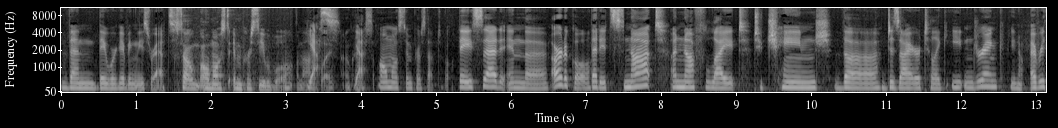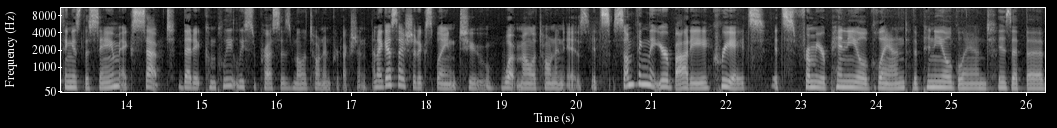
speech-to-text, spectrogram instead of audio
than they were giving these rats So almost imperceivable amount Yes. of light. Yes, almost imperceptible. They said in the article that it's not enough light to change the desire to like eat and drink. You know, everything is the same except that it completely suppresses melatonin production. And I guess I should explain too what melatonin is. It's something that your body creates. It's from your pineal gland. The pineal gland is at the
